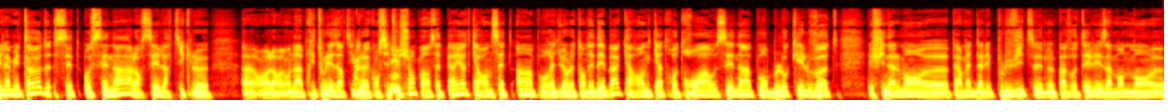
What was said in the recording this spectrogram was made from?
Et la méthode, c'est au Sénat. Alors c'est l'article. euh, alors on a appris tous les articles de la Constitution pendant cette période. 47.1 pour réduire le temps des débats, 44.3 au Sénat pour bloquer le vote et finalement euh, permettre d'aller plus vite et de ne pas voter les amendements euh,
